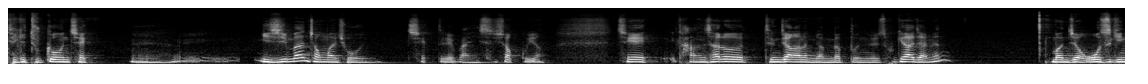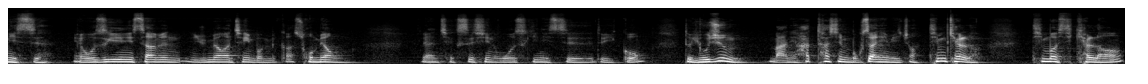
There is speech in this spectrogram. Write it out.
되게 두꺼운 책이지만 정말 좋은 책들을 많이 쓰셨고요. 책의 강사로 등장하는 몇몇 분을 소개하자면 먼저 오스기니스. 예, 오스기니스 하면 유명한 책이 뭡니까? 소명 이라는 책 쓰신 오스기니스도 있고 또 요즘 많이 핫하신 목사님이죠. 팀 켈러, 티머시 켈러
